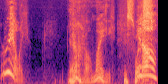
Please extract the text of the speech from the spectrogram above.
really. Yeah. God Almighty! He's Swiss. You know,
